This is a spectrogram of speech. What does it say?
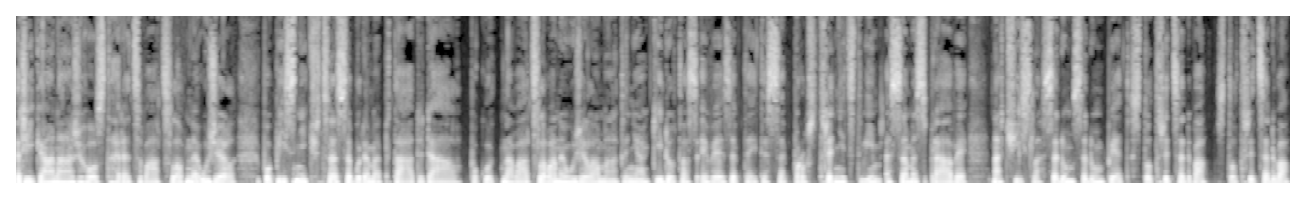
Říká náš host herec Václav Neužil. Po písničce se budeme ptát dál. Pokud na Václava Neužila máte nějaký dotaz i vy, zeptejte se prostřednictvím SMS zprávy na čísle 775 132 132.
